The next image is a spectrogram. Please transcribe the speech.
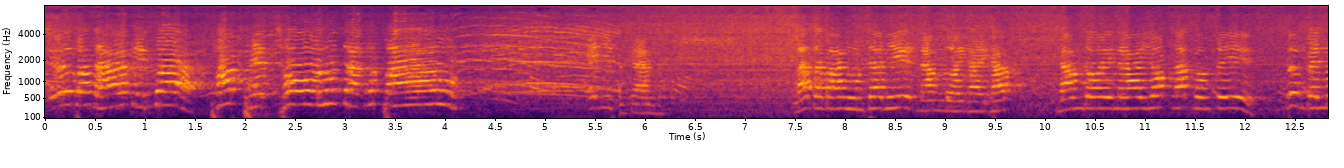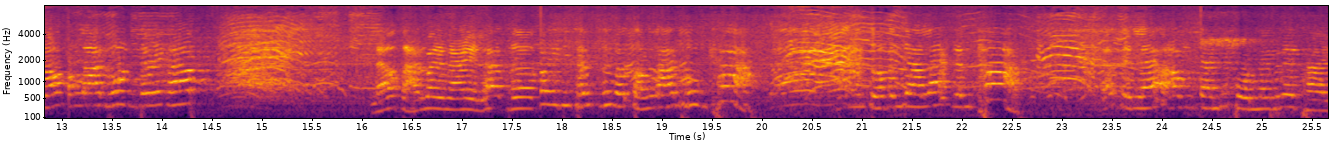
หรือภาษาอังกฤษว่าพับเผ็ดโชว์รู้จักหรือเปล่าไอ้นี่เหมือนกันรัฐบาลหุ่นเชิดนี้นำโดยใครครับนำโดยนายกรัฐมนตรี ซึ่งเป็นน้องของลานหุ้นใช่ไหมครับ แล้วศาลว่ายังไง และเธอก็ที่ฉันซื้อมาสองล้านหุ้นค่ะทำตัวสัญญาแลกเงินค่ะแล้วเสร็จแล้วเอาการญี่ปุ่นในประเทศไทย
